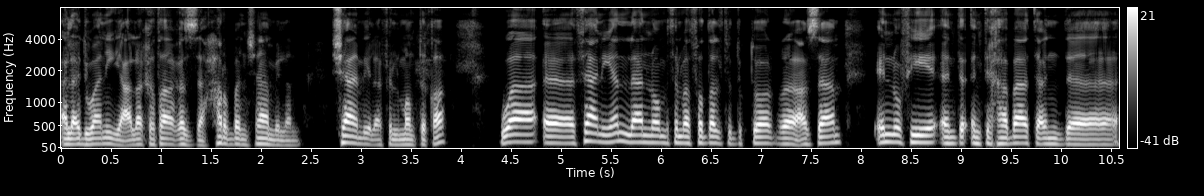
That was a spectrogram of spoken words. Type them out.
العدوانية على قطاع غزة حربا شاملا شاملة في المنطقة. وثانيا لأنه مثل ما تفضلت الدكتور عزام أنه في انت- انتخابات عند آه،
